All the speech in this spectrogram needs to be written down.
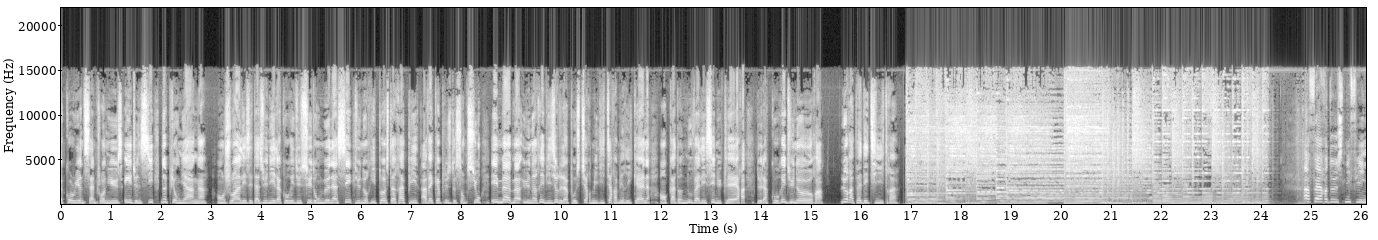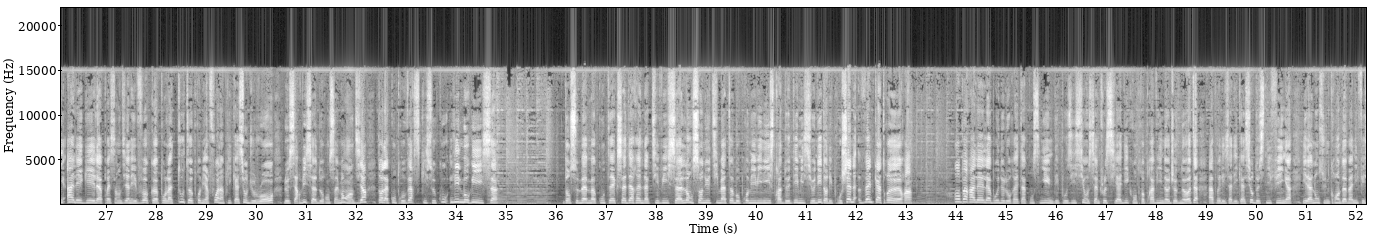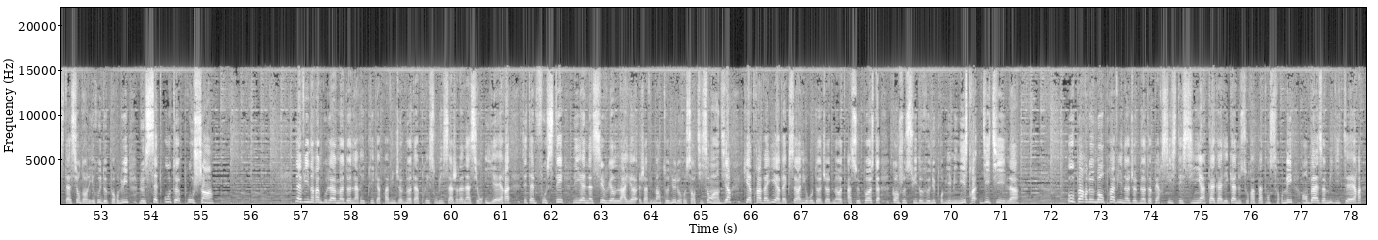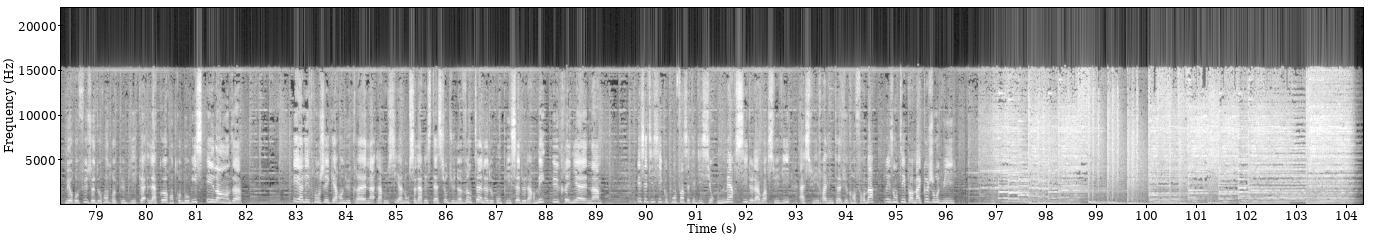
Korean Central News Agency de Pyongyang. En juin, les États-Unis et la Corée du Sud ont menacé d'une riposte rapide avec plus de sanctions et même une révision de la posture militaire américaine en cas d'un nouvel essai nucléaire de la Corée du Nord. Le rappel des titres. Affaire de sniffing alléguée, la presse indienne évoque pour la toute première fois l'implication du RAW, le service de renseignement indien, dans la controverse qui secoue l'île Maurice. Dans ce même contexte, Darren l'activiste lance un ultimatum au Premier ministre de démissionner dans les prochaines 24 heures. En parallèle, Bruno Lorette a consigné une déposition au Central CID contre Pravin Jugnot après les allégations de sniffing. Il annonce une grande manifestation dans les rues de Port-Louis le 7 août prochain. Navin Ramgoulam donne la réplique à Pravin Jugnot après son message à la nation hier. C'est une fausseté, lienne serial liar. J'avais maintenu le ressortissant indien qui a travaillé avec Sir Anirudh Jugnot à ce poste quand je suis devenu Premier ministre, dit-il. Au Parlement, Pravin Jugnot persiste et signe qu'Agalega ne sera pas transformé en base militaire, mais refuse de rendre public l'accord entre Maurice et l'Inde. Et à l'étranger, guerre en Ukraine, la Russie annonce l'arrestation d'une vingtaine de complices de l'armée ukrainienne. Et c'est ici que prend fin cette édition. Merci de l'avoir suivi. À suivre à l'interview grand format présenté par Michael Jean-Louis.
